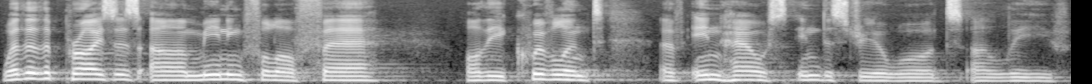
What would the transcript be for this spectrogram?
Whether the prizes are meaningful or fair, or the equivalent of in house industry awards, I'll leave.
